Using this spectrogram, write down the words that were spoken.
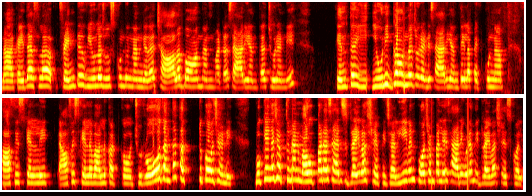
నాకైతే అసలు ఫ్రంట్ వ్యూ లో చూసుకుంటున్నాను కదా. చాలా బాగుంది అనమాట శారీ అంతా చూడండి. ఎంత యూనిక్గా ఉందో చూడండి. శారీ అంత ఇలా పెట్టుకున్న ఆఫీస్కి వెళ్ళి ఆఫీస్కి వెళ్ళే వాళ్ళు కట్టుకోవచ్చు. రోజంతా కట్టుకోవచ్చు అండి. ముఖ్యంగా చెప్తున్నాను మా ఉప్పాడ శారీస్ డ్రైవర్స్ చేపించాలి. ఈవెన్ పోచంపల్లి శారీ కూడా మీరు డ్రైవర్స్ చేసుకోవాలి.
